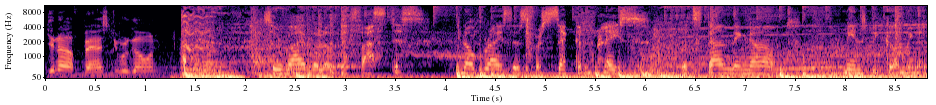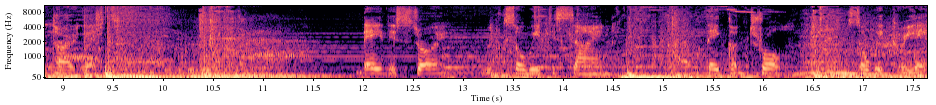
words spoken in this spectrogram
You know how fast you were going? Survival of the fastest. No prizes for second place. But standing out means becoming a target. They destroy, so we design. They control, so we create.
